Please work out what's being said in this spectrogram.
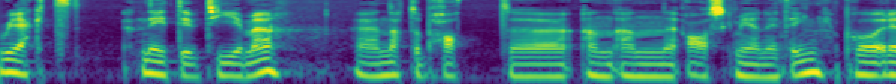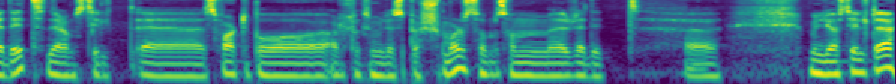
React Native-teamet uh, nettopp hatt Eh, en, en, Ask me anything på Reddit, der de stilt, eh, svarte på all slags mulige spørsmål som, som Reddit-miljøet eh, stilte.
